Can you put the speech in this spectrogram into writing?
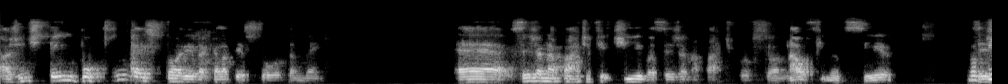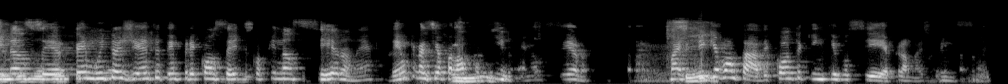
a gente tem um pouquinho da história daquela pessoa também. É, seja na parte afetiva, seja na parte profissional, financeira. O financeiro, tem muita gente tem preconceito com o financeiro, né? Lembra que nós ia falar um pouquinho do financeiro? Mas Sim. fique à vontade, conta quem que você é para nós conhecer.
